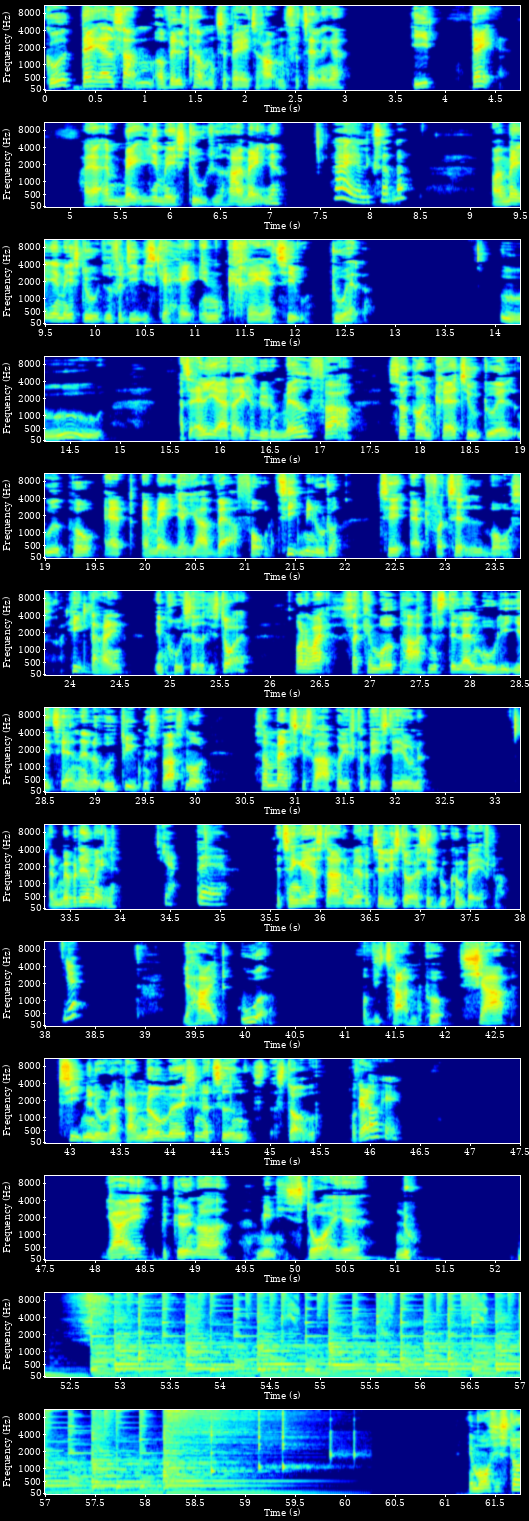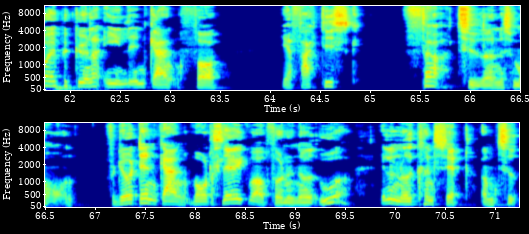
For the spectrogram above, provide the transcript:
God dag alle sammen, og velkommen tilbage til Ravnens Fortællinger. I dag har jeg Amalie med i studiet. Hej Amalie. Hej Alexander. Og Amalie er med i studiet, fordi vi skal have en kreativ duel. Uh. Altså alle jer, der ikke har lyttet med før, så går en kreativ duel ud på, at Amalie og jeg hver får 10 minutter til at fortælle vores helt egen improviserede historie. Undervejs så kan modparten stille alle mulige irriterende eller uddybende spørgsmål, som man skal svare på efter bedste evne. Er du med på det, Amalie? Ja, det er jeg. Tænker, jeg starter med at fortælle historie, så kan du komme bagefter. Ja. Jeg har et ur, og vi tager den på sharp 10 minutter. Der er no mercy, når tiden er stoppet. Okay? Okay. Jeg begynder min historie nu. Jamen, vores historie begynder egentlig en gang for, ja faktisk, før tidernes morgen. For det var den gang, hvor der slet ikke var opfundet noget ur, eller noget koncept om tid.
